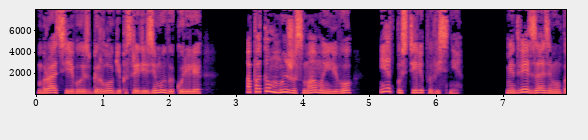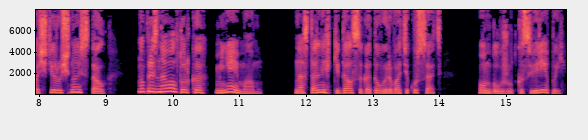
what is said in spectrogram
Братья его из берлоги посреди зимы выкурили, а потом мы же с мамой его и отпустили по весне. Медведь за зиму почти ручной стал, но признавал только меня и маму. На остальных кидался, готовый рвать и кусать. Он был жутко свирепый.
